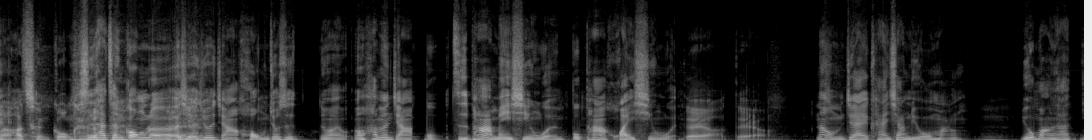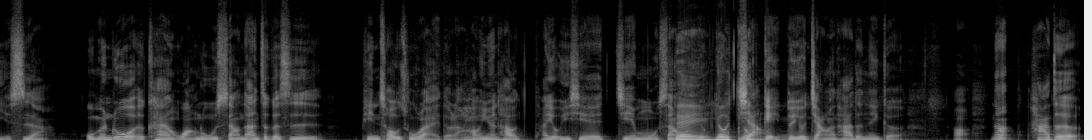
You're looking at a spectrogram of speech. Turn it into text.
码，他成功，是他成功了，而且就是讲红就是对吧？哦，他们讲不只怕没新闻，不怕坏新闻。对啊，对啊。那我们就来看像流氓，流氓他也是啊。我们如果看网络上，那这个是拼凑出来的啦哈，因为他有他有一些节目上有有讲给对有讲了他的那个啊，那他的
